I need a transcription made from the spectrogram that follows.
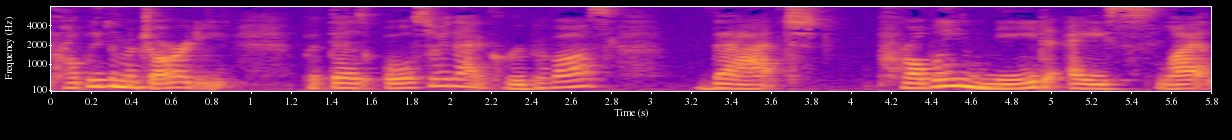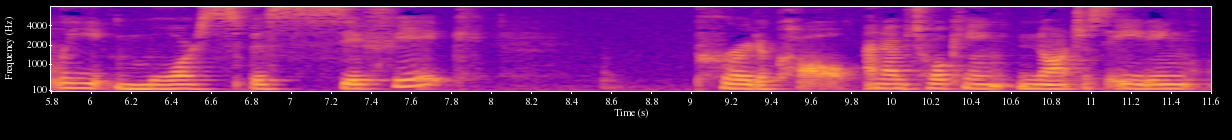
probably the majority, but there's also that group of us that probably need a slightly more specific protocol. And I'm talking not just eating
